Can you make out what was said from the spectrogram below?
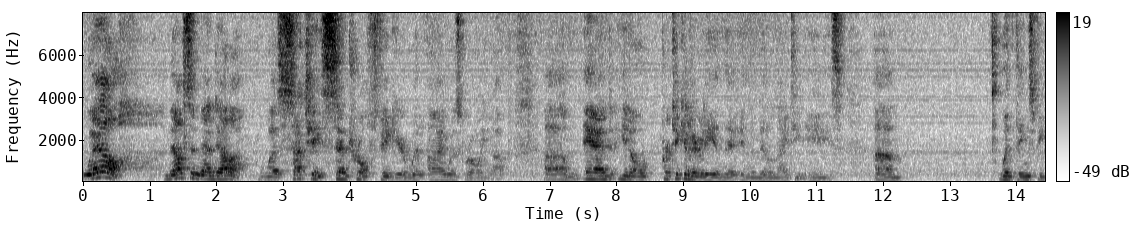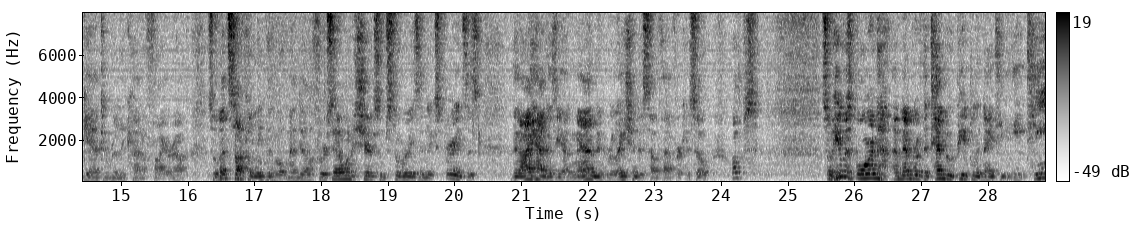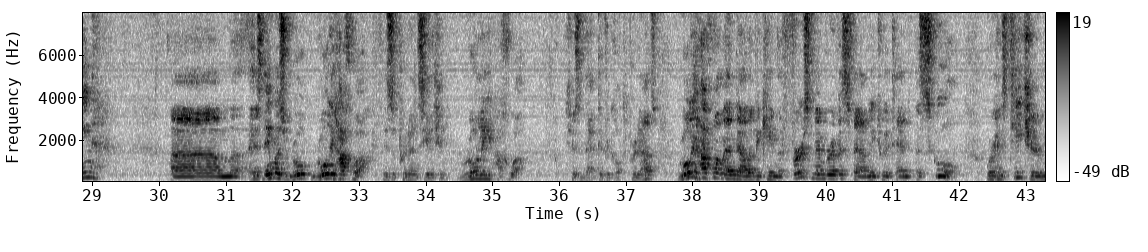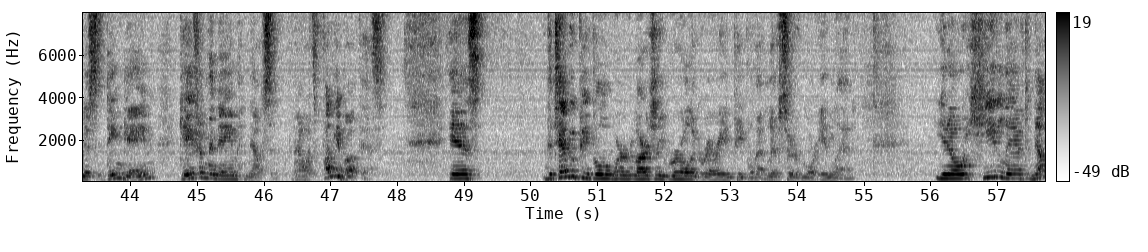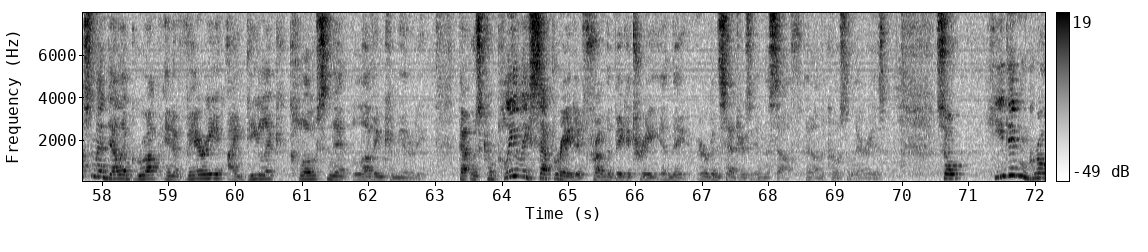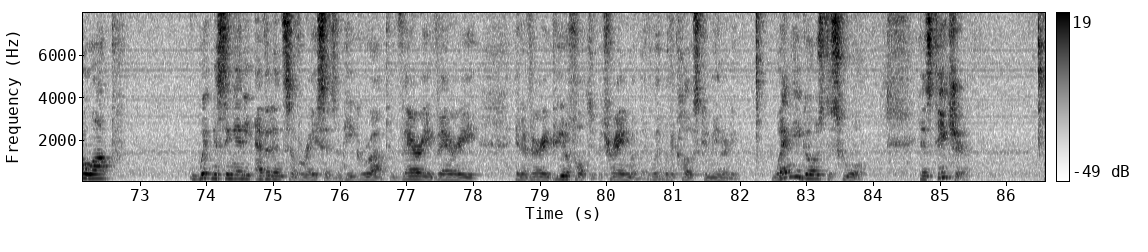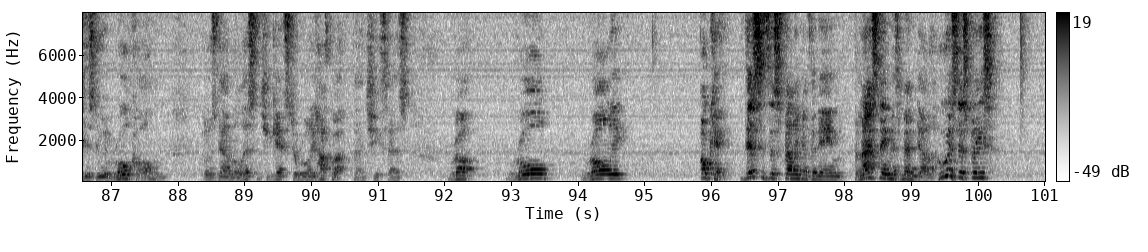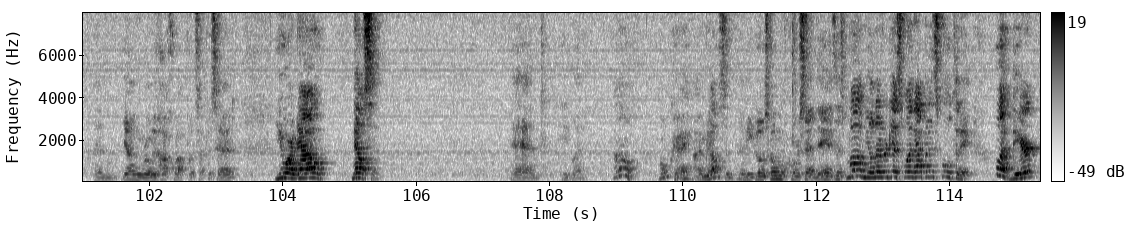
well, Nelson Mandela was such a central figure when I was growing up. Um, and, you know, particularly in the, in the middle 1980s. Um, when things began to really kind of fire up. So let's talk a little bit about Mandela first. And I want to share some stories and experiences that I had as a young man in relation to South Africa. So, whoops. So he was born a member of the Tembu people in 1918. Um, his name was Ro Rolihlahla, is the pronunciation. Roli Rolihlahla, which isn't that difficult to pronounce. Roli Rolihlahla Mandela became the first member of his family to attend a school where his teacher, Miss Dingane, gave him the name Nelson. Now what's funny about this is the Tembu people were largely rural agrarian people that lived sort of more inland. You know, he lived, Nelson Mandela grew up in a very idyllic, close-knit, loving community that was completely separated from the bigotry in the urban centers in the south and on the coastal areas. So he didn't grow up witnessing any evidence of racism. He grew up very, very, in a very beautiful terrain with, with, a close community. When he goes to school, his teacher is doing roll call and goes down the list and she gets to Rolihlahla and she says, roll, roll, Rolly. Okay, this is the spelling of the name. The last name is Mandela. Who is this, please? And young Roly Rolihlahla puts up his hand. You are now Nelson. And he went, oh, okay, I'm Nelson. And he goes home, of course, that day and says, Mom, you'll never guess what happened at school today. What, dear?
